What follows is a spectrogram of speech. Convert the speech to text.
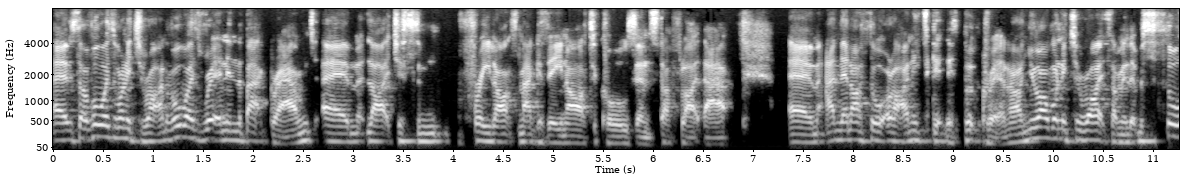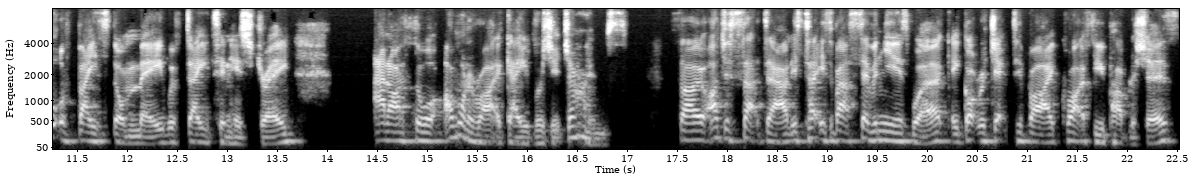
Um, so I've always wanted to write and I've always written in the background, um, like just some freelance magazine articles and stuff like that. Um, and then I thought, all right, I need to get this book written. I knew I wanted to write something that was sort of based on me with dating history. And I thought, I want to write a gay Bridget Jones. So I just sat down. It's, ta- it's about seven years' work. It got rejected by quite a few publishers,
